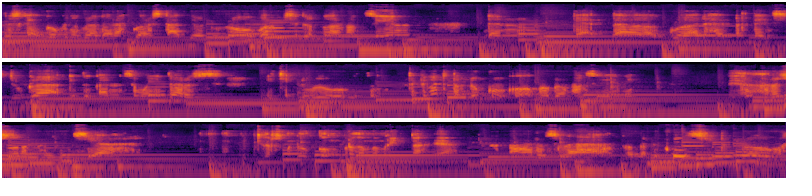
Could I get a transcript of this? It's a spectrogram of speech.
Terus kayak gue punya gula darah gue harus stabil dulu baru bisa dilakukan vaksin. Dan kayak uh, gue ada hipertensi juga gitu kan. Semuanya itu harus dicek dulu gitu. Tapi gue tetap dukung kok program vaksin ini. Ya, harus ya kita harus mendukung program pemerintah ya. Haruslah program hidup bro?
